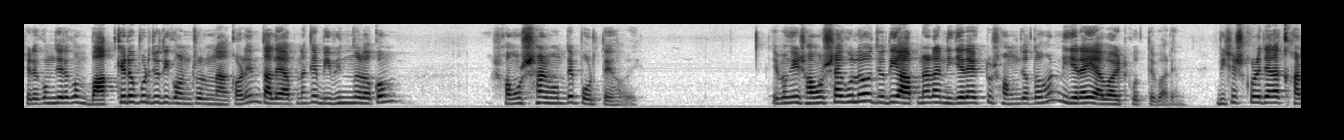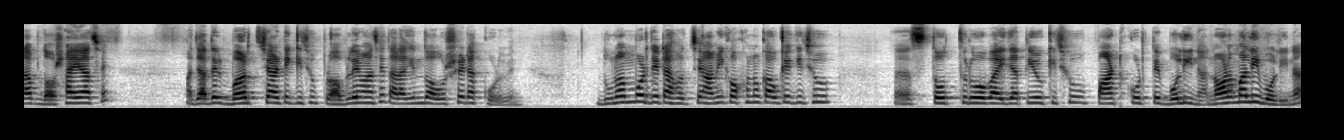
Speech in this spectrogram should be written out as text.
সেরকম যেরকম বাক্যের ওপর যদি কন্ট্রোল না করেন, তাহলে আপনাকে বিভিন্ন রকম সমস্যার মধ্যে পড়তে হবে। এবং এই সমস্যাগুলো যদি আপনারা নিজেরা একটু সংযত হন, নিজেরাই অ্যাভয়েড করতে পারেন। বিশেষ করে যারা খারাপ দশায় আছে, বা যাদের বার্থ চার্টে কিছু প্রবলেম আছে, তারা কিন্তু অবশ্যই এটা করবেন। দু নম্বর যেটা হচ্ছে, আমি কখনো কাউকে কিছু স্তোত্র বা এই জাতীয় কিছু পাঠ করতে বলি না নর্মালি বলি না।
